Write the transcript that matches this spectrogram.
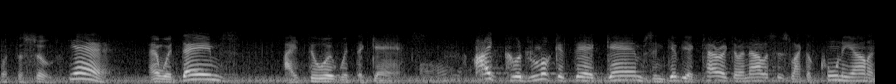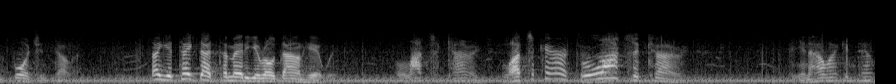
With the suit. Yeah. And with dames, I do it with the gams. Oh. I could look at their gams and give you a character analysis like a Coney Island fortune teller. Now, you take that tomato you wrote down here with. Lots of character. Lots of character. Lots of character. And you know how I can tell?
